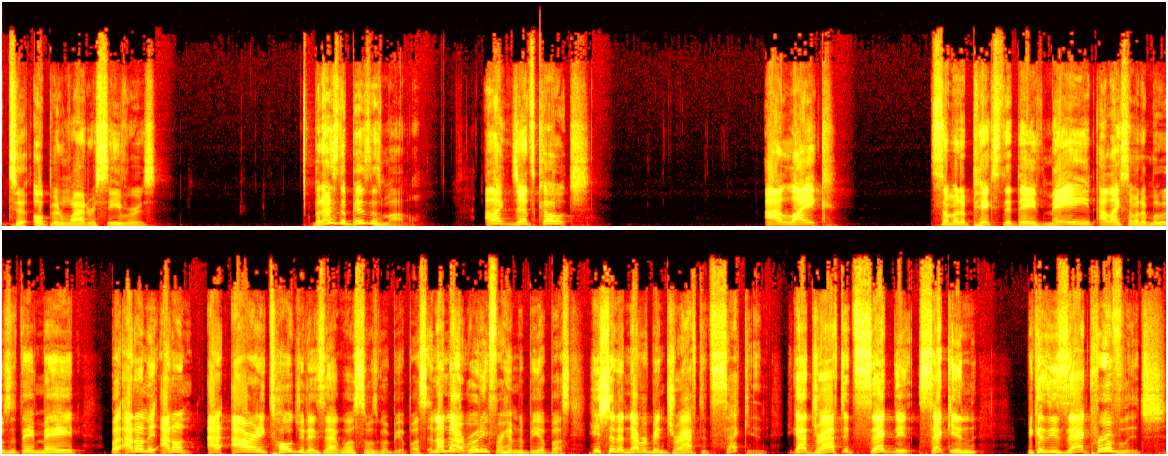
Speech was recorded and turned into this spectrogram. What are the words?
to open wide receivers. But that's the business model. I like Jets coach. I like some of the picks that they've made. I like some of the moves that they've made. But I don't. I don't. I, I already told you that Zach Wilson was going to be a bust, and I'm not rooting for him to be a bust. He should have never been drafted second. He got drafted second, second because he's Zach privilege,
